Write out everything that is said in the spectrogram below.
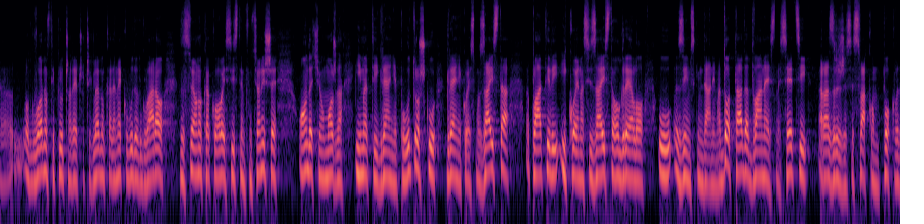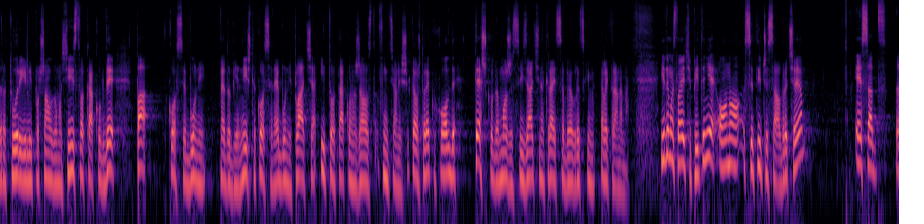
odgovornost je ključna reč očigledno, kada neko bude odgovarao za sve ono kako ovaj sistem funkcioniše, onda ćemo možda imati grejanje po utrošku, grejanje koje smo zaista platili i koje nas je zaista ogrejalo u zimskim danima. Do tada 12 meseci razreže se svakom po kvadraturi ili po članu domaćinstva, kako gde, pa ko se buni ne dobije ništa, ko se ne buni plaća i to tako, nažalost, funkcioniše. Kao što rekao ovde, teško da može se izaći na kraj sa beogradskim elektranama. Idemo na sledeće pitanje. Ono se tiče saobraćaja. E sad, e,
